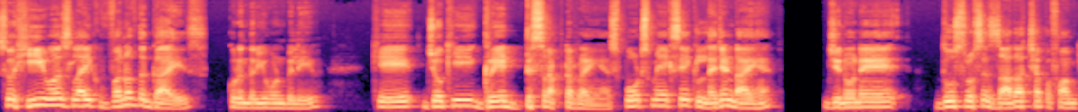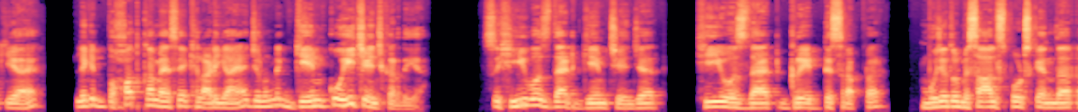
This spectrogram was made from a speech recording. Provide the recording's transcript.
So he was like one of the guys Kurinder you won't believe कि जो कि ग्रेट डिसरप्टर रहे हैं। स्पोर्ट्स में एक से एक लेजेंड आए हैं जिन्होंने दूसरों से ज़्यादा अच्छा परफॉर्म किया है लेकिन बहुत कम ऐसे खिलाड़ी आए हैं जिन्होंने गेम को ही चेंज कर दिया। So he was that game changer he was that great disruptor मुझे तो मिसाल स्पोर्ट्स के अंदर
